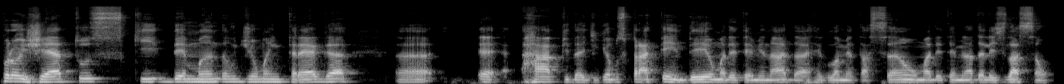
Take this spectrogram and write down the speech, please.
projetos que demandam de uma entrega uh, é, rápida, digamos, para atender uma determinada regulamentação, uma determinada legislação.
